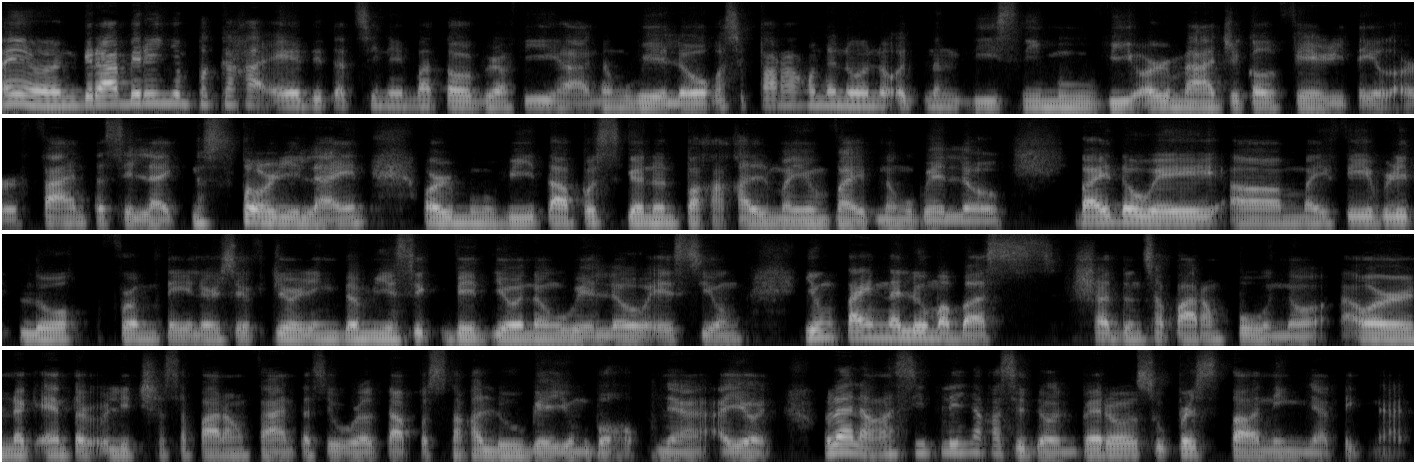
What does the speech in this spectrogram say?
Ayun, grabe rin yung pagkaka-edit at cinematography ha ng Willow kasi parang ako nanonood ng Disney movie or magical fairy tale or fantasy-like na storyline or movie tapos ganun pa kakalma yung vibe ng Willow. By the way, um, my favorite look from Taylor Swift during the music video ng Willow is yung yung time na lumabas siya dun sa parang puno or nag-enter ulit siya sa parang fantasy world tapos nakalugay yung buhok niya. Ayun. Wala lang, ang simple niya kasi doon pero super stunning niya tignan.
